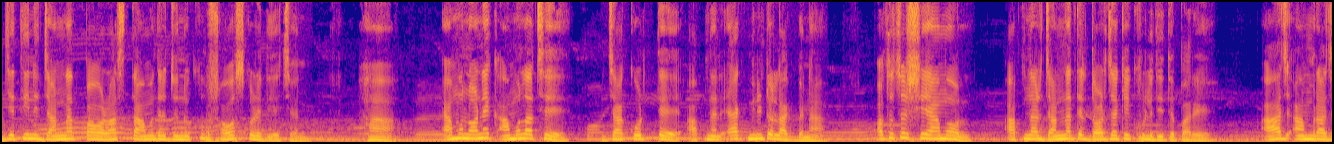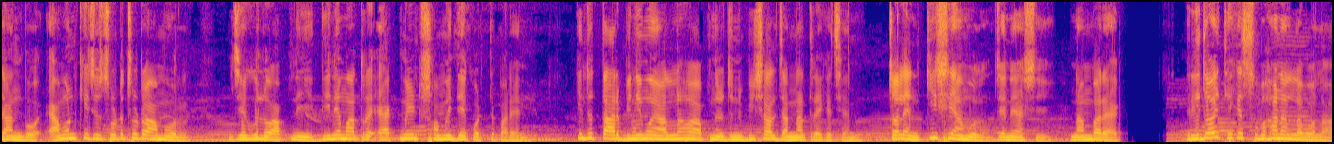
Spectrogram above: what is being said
যে তিনি জান্নাত পাওয়ার রাস্তা আমাদের জন্য খুব সহজ করে দিয়েছেন। হ্যাঁ এমন অনেক আমল আছে যা করতে আপনার এক মিনিটও লাগবে না। অথচ সে আমল আপনার জান্নাতের দরজাকে খুলে দিতে পারে। আজ আমরা জানব এমন কিছু ছোট ছোট আমল যেগুলো আপনি দিনে মাত্র এক মিনিট সময় দিয়ে করতে পারেন। কিন্তু তার বিনিময়ে আল্লাহ আপনার জন্য বিশাল জান্নাত রেখেছেন। চলেন কি সে আমল জেনে আসি। নাম্বার এক, হৃদয় থেকে সুবাহান আল্লাহ বলা।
